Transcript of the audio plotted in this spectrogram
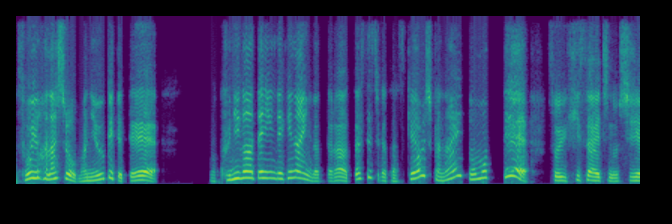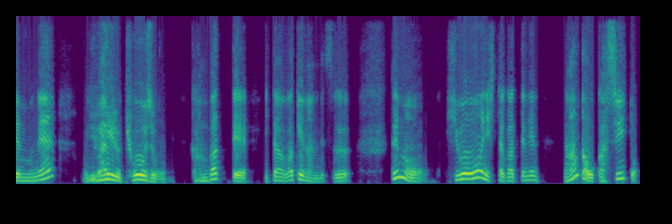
そういう話を真に受けてて、国が当てにできないんだったら、私たちが助け合うしかないと思って、そういう被災地の支援もね、いわゆる共助を頑張っていたわけなんです。でも、日を追うに従ってね、なんかおかしいと。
